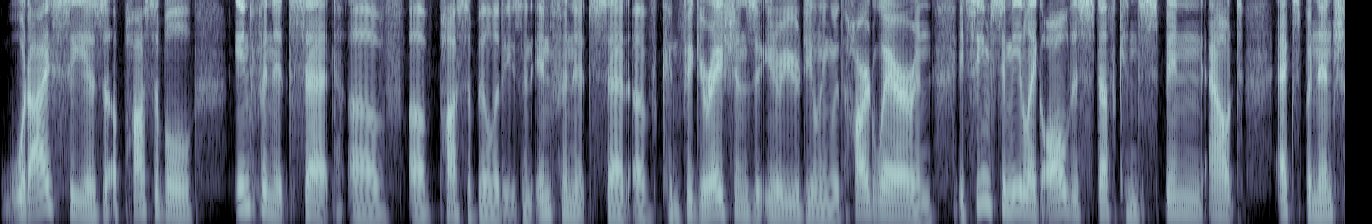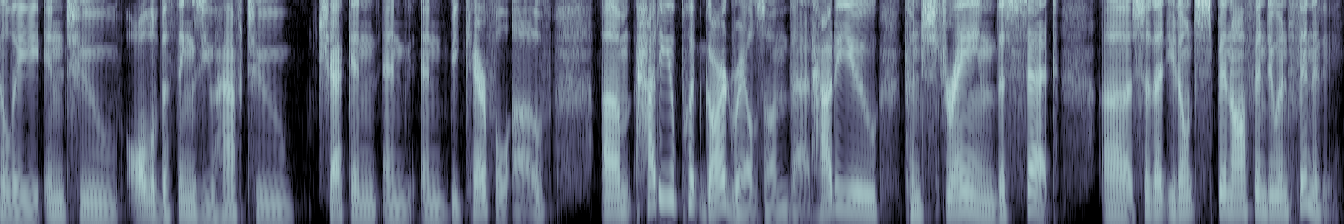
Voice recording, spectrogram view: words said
what I see as a possible infinite set of of possibilities, an infinite set of configurations. You know, you're dealing with hardware, and it seems to me like all this stuff can spin out exponentially into all of the things you have to check and and and be careful of. Um, how do you put guardrails on that? How do you constrain the set uh, so that you don't spin off into infinity?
